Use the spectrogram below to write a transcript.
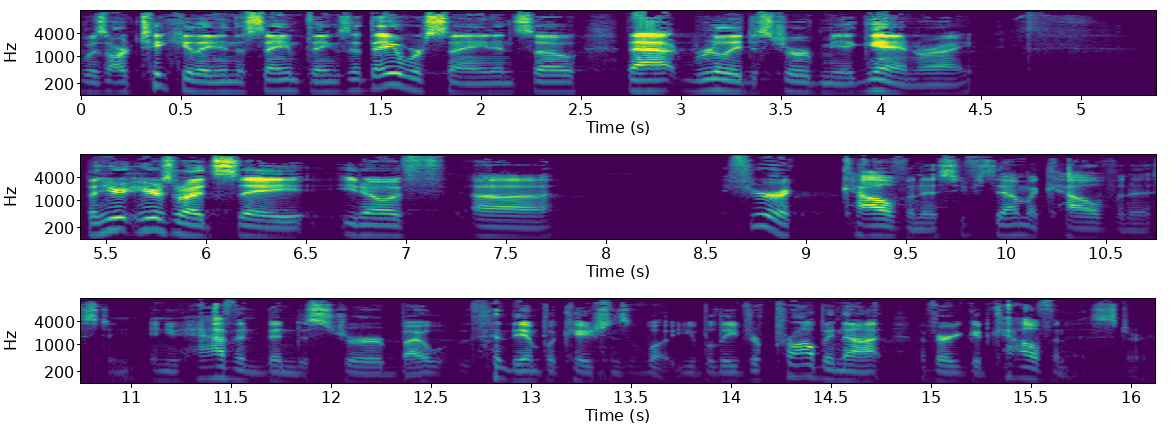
was articulating the same things that they were saying, and so that really disturbed me again, right? But here, here's what I'd say. You know, if uh, if you're a Calvinist, if you say I'm a Calvinist, and, and you haven't been disturbed by the implications of what you believe, you're probably not a very good Calvinist. Or,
